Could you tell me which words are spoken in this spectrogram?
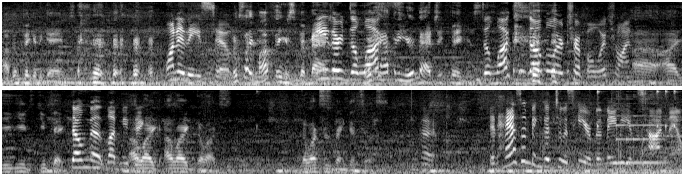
I've been picking the games. One of these two. Looks like my fingers have been magic. Either deluxe. What happened to your magic fingers? Deluxe, double, or triple? Which one? Uh, I, you, you, you pick. Don't let me I like I like deluxe. Deluxe has been good to us. Okay. It hasn't been good to us here, but maybe it's time now.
